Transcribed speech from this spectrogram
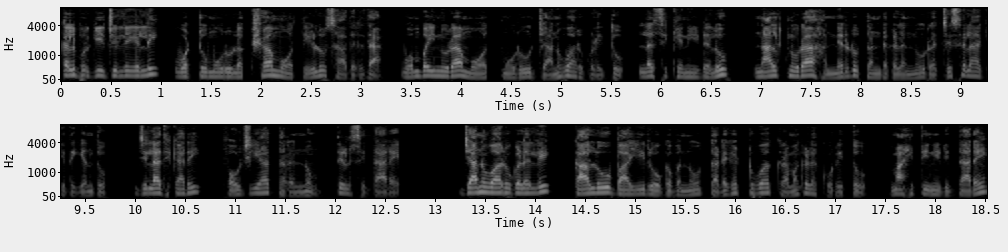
ಕಲಬುರಗಿ ಜಿಲ್ಲೆಯಲ್ಲಿ ಒಟ್ಟು ಮೂರು ಲಕ್ಷ ಮೂವತ್ತೇಳು ಸಾವಿರದ ಒಂಬೈನೂರ ಮೂವತ್ಮೂರು ಜಾನುವಾರುಗಳಿದ್ದು, ಲಸಿಕೆ ನೀಡಲು ನಾಲ್ಕುನೂರ ಹನ್ನೆರಡು ತಂಡಗಳನ್ನು ರಚಿಸಲಾಗಿದೆ ಎಂದು ಜಿಲ್ಲಾಧಿಕಾರಿ ಫೌಜಿಯಾ ತರನ್ನುಂ ತಿಳಿಸಿದ್ದಾರೆ. ಜಾನುವಾರುಗಳಲ್ಲಿ ಕಾಲು ಬಾಯಿ ರೋಗವನ್ನು ತಡೆಗಟ್ಟುವ ಕ್ರಮಗಳ ಕುರಿತು ಮಾಹಿತಿ ನೀಡಿದ್ದಾರೆ.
